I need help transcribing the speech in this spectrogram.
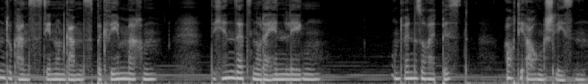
Und du kannst es dir nun ganz bequem machen, dich hinsetzen oder hinlegen und wenn du soweit bist, auch die Augen schließen.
